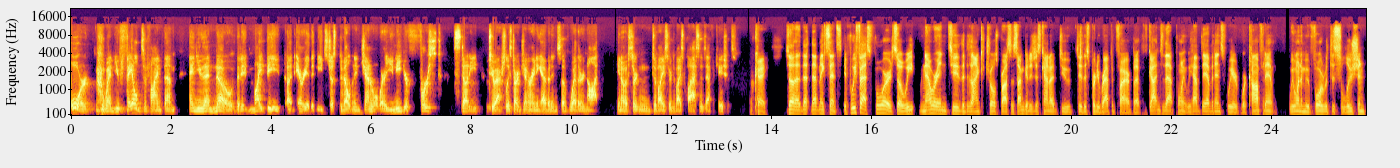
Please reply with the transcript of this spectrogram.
or when you failed to find them, and you then know that it might be an area that needs just development in general, where you need your first study to actually start generating evidence of whether or not you know a certain device or device class is efficacious. Okay, so uh, that, that makes sense. If we fast forward, so we now we're into the design controls process. I'm going to just kind of do do this pretty rapid fire, but we've gotten to that point. We have the evidence. We're we're confident. We want to move forward with the solution,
